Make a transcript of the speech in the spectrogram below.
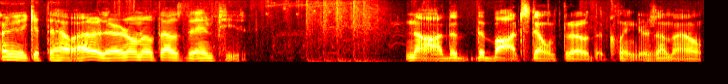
I need to get the hell out of there. I don't know if that was the MP. Nah, the, the bots don't throw the clingers. I'm out.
